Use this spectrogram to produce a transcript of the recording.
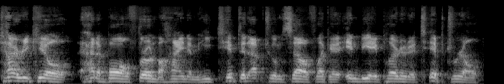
Tyreek Hill had a ball thrown behind him. He tipped it up to himself like an NBA player doing a tip drill.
